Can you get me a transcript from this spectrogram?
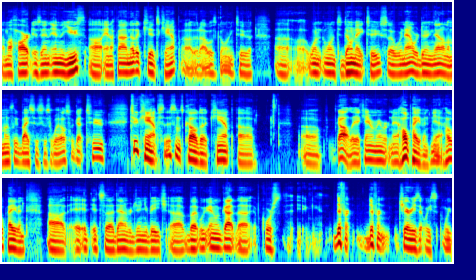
uh my heart is in in the youth, uh, and I found another kids camp that I was going to uh, one to donate to. So we're now we're doing that on a monthly basis as well. So we've got two two camps. This one's called a camp. Uh, golly, I can't remember it now. Hope Haven, yeah, Hope Haven. Uh, it, it's uh, down in Virginia Beach. Uh, but we and we've got, uh, of course, different different charities that we we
